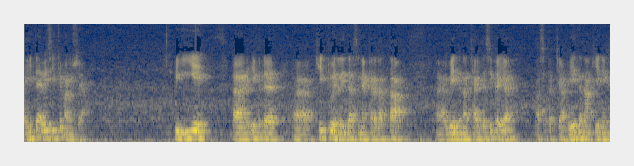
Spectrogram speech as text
හිත ඇවිසිච්ච මනුස්සයා. අපි ඊයේ ඒකට කිට්ටු වෙන නිදර්ශනයක් කරගත්තා වේදනා චෛතසිකය පස්සපච්ච වේදනා කියන එක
